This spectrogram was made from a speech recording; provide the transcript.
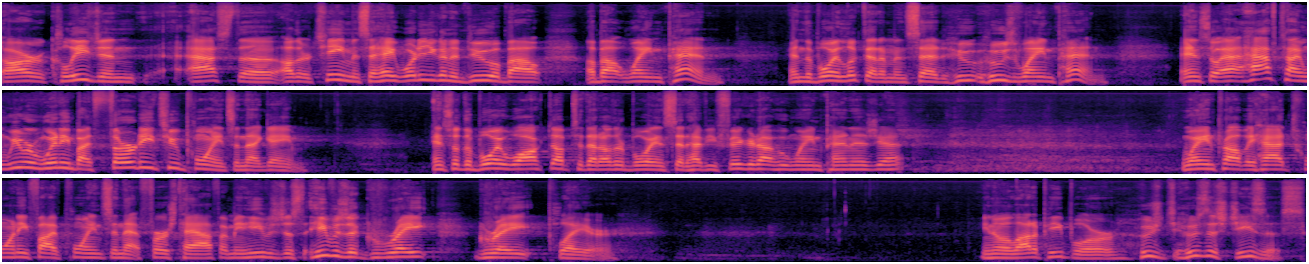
our collegian asked the other team and said, hey, what are you going to do about, about Wayne Penn? And the boy looked at him and said, Who, who's Wayne Penn? And so at halftime, we were winning by 32 points in that game. And so the boy walked up to that other boy and said, Have you figured out who Wayne Penn is yet? Wayne probably had 25 points in that first half. I mean, he was just, he was a great, great player. You know, a lot of people are, who's, who's this Jesus?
